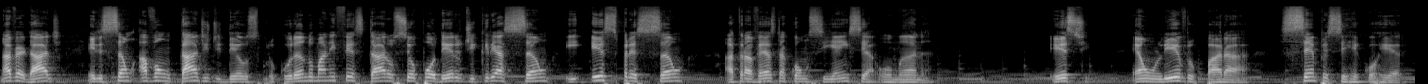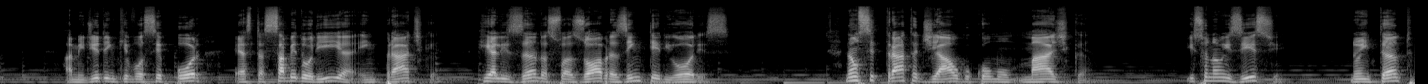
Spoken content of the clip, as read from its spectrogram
Na verdade, eles são a vontade de Deus procurando manifestar o seu poder de criação e expressão através da consciência humana. Este é um livro para sempre se recorrer. À medida em que você pôr esta sabedoria em prática, realizando as suas obras interiores. Não se trata de algo como mágica. Isso não existe. No entanto,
